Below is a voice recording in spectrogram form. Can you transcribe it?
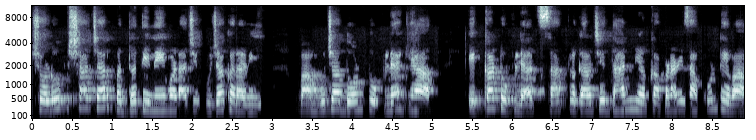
षोडोपचार पद्धतीने वडाची पूजा करावी. बांबूच्या दोन टोपल्या घ्या. एका टोपल्यात सात प्रकारचे धान्य कापडाने झाकून ठेवा.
